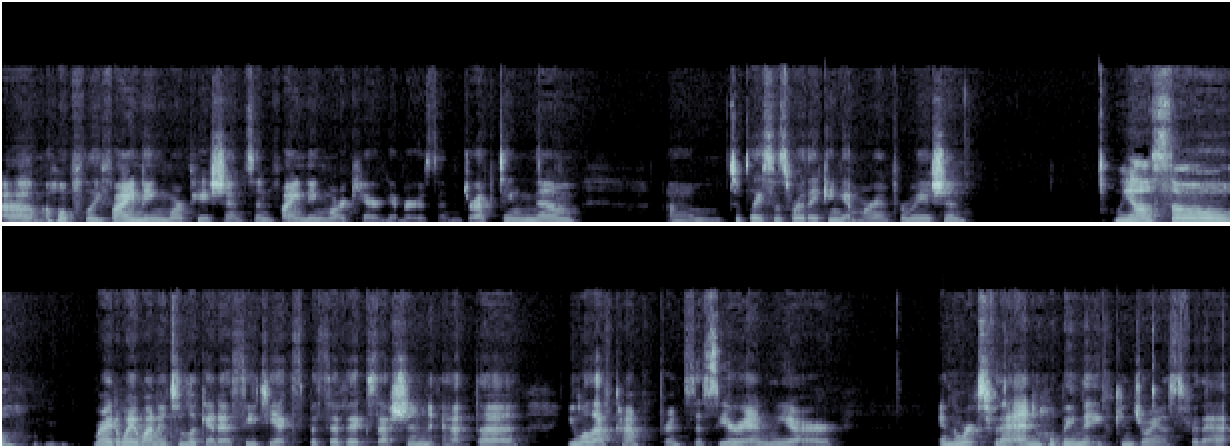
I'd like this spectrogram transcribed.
Um, hopefully finding more patients and finding more caregivers and directing them um, to places where they can get more information. We also right away wanted to look at a CTX specific session at the ULF conference this year, and we are in the works for that and hoping that you can join us for that.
